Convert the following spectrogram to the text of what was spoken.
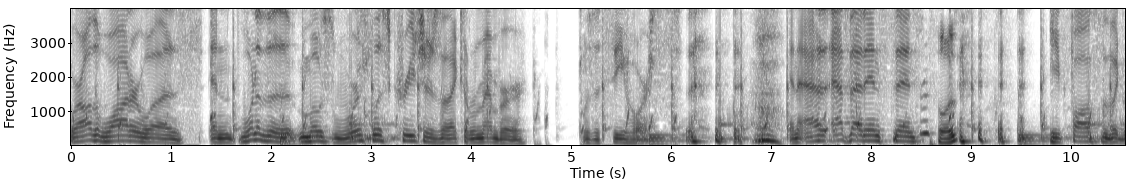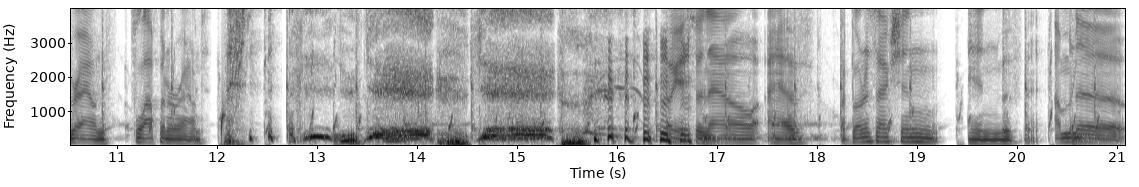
where all the water was, and one of the most worthless creatures that I can remember was a seahorse. and at, at that instant, he falls to the ground, flopping around. okay, so now I have my bonus action and movement. I'm gonna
